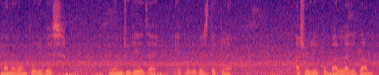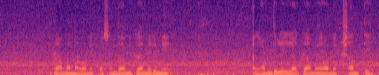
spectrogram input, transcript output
মনোরম পরিবেশ, মন জুড়িয়ে যায় এই পরিবেশ দেখলে। আসলেই খুব ভালো লাগে গ্রাম। গ্রাম আমার অনেক পছন্দ। আমি গ্রামের মেয়ে। আলহামদুলিল্লাহ, গ্রামে অনেক শান্তি।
